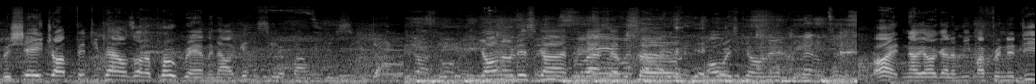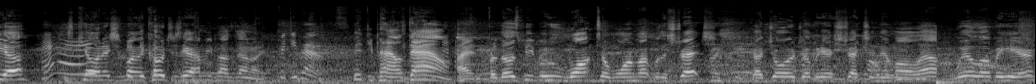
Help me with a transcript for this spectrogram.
but Shay dropped 50 pounds on her program, and now I get to see her finally. Good to see you, Doc. Y'all know this guy from last episode. Always killing it. All right, now y'all got to meet my friend Nadia. Hey. She's killing it. She's one of the coaches here. How many pounds down are you? 50 pounds. 50 pounds down. All right, for those people who want to warm up with a stretch, got George over here stretching them all out. Will over here,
